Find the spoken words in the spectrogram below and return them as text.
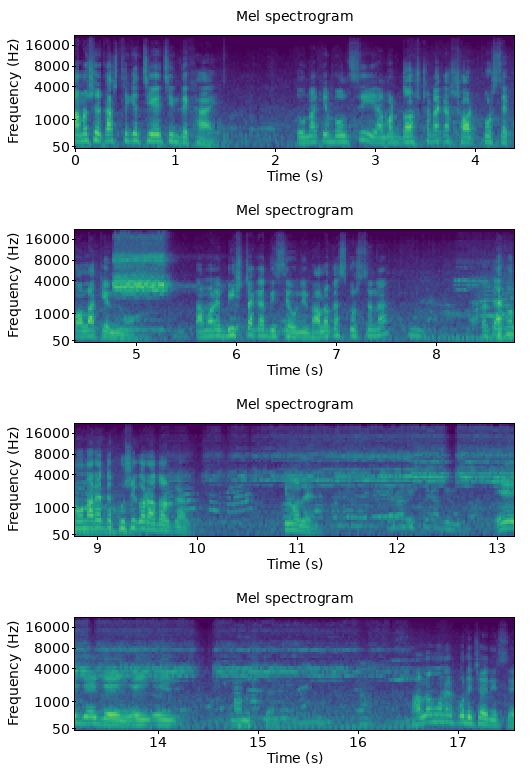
মানুষের কাছ থেকে চেয়ে চিনতে খায়। তো ওনাকে বলছি আমার দশটা টাকা শর্ট পড়ছে কলা কিনবো। আমারে বিশ টাকা দিছে উনি ভালো কাজ করছে না। তাতে এখন ওনারে তো খুশি করা দরকার। কি বলেন? এই যে এই যে এই এই মানুষটা। ভালো মনের পরিচয় দিছে।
